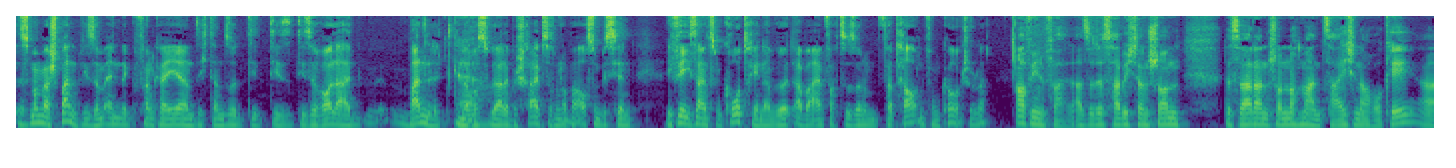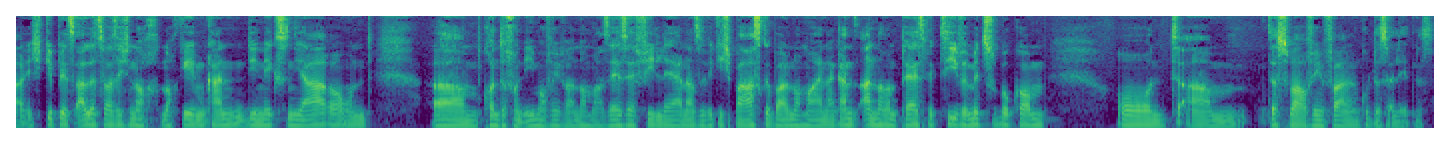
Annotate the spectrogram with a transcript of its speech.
Es ist manchmal spannend, wie so am Ende von Karrieren sich dann so die, diese, diese Rolle halt wandelt, genau Ja. was du gerade beschreibst, dass man aber auch so ein bisschen, ich will nicht sagen zum Co-Trainer wird, aber einfach zu so einem Vertrauten vom Coach, oder? Auf jeden Fall. Also das habe ich dann schon, das war dann schon nochmal ein Zeichen auch, okay, äh, ich gebe jetzt alles, was ich noch, noch geben kann die nächsten Jahre und ähm, konnte von ihm auf jeden Fall nochmal sehr, sehr viel lernen. Also wirklich Basketball nochmal in einer ganz anderen Perspektive mitzubekommen. Und ähm, das war auf jeden Fall ein gutes Erlebnis.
